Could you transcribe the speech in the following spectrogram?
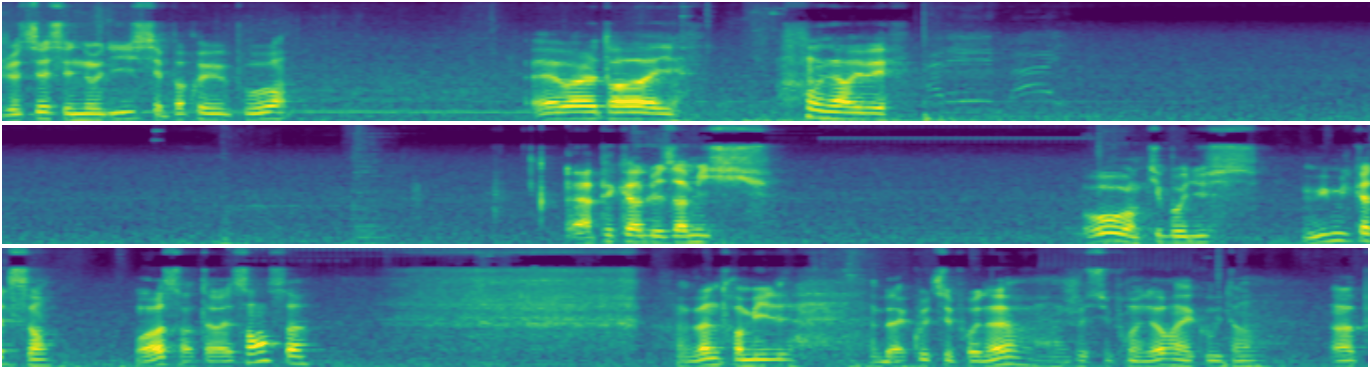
Je sais, c'est une Audi, c'est pas prévu pour. Et voilà le travail. On est arrivé. Impeccable les amis. Oh, un petit bonus. 8400. Ouais, c'est intéressant ça. 23 000. Bah écoute, c'est preneur. Je suis preneur, hein, écoute. Hein. Hop,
